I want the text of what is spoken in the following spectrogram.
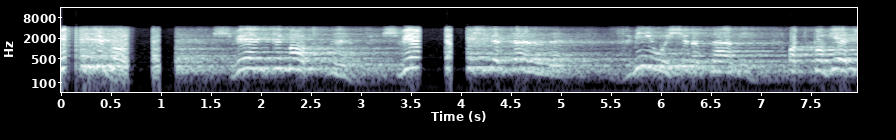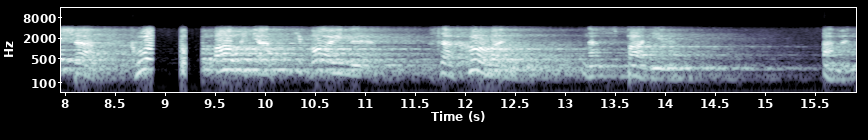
Święty Boże, Święty Mocny, Święty Śmiertelny, zmiłuj się nad nami od powietrza, głodu, ognia i wojny. Zachowaj nas, Panie. Amen.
